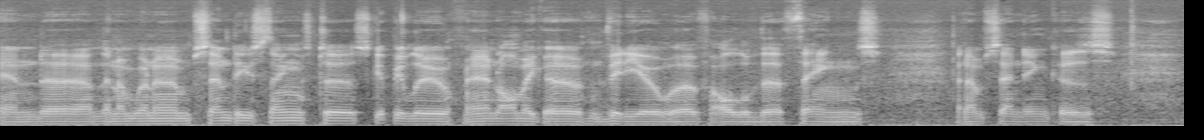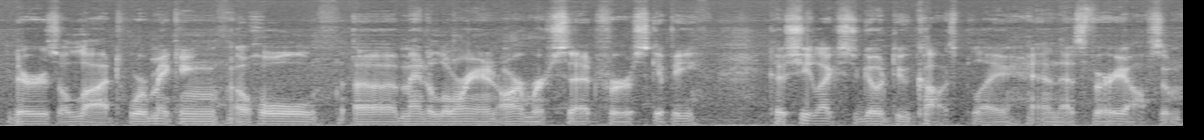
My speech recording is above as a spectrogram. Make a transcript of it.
And uh, then I'm going to send these things to Skippy Lou and I'll make a video of all of the things that I'm sending because there's a lot. We're making a whole uh, Mandalorian armor set for Skippy because she likes to go do cosplay and that's very awesome.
